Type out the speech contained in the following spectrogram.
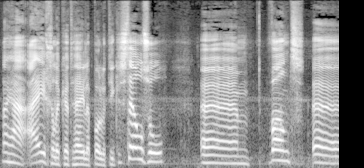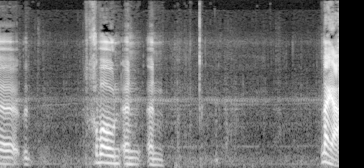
nou ja, eigenlijk het hele politieke stelsel. Um, want gewoon een, een nou ja,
